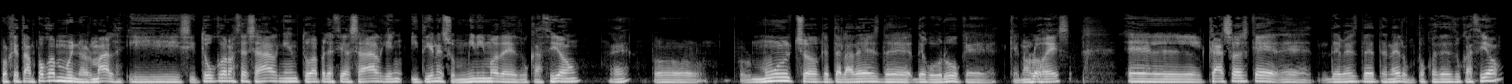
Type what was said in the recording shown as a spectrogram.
porque tampoco es muy normal. Y si tú conoces a alguien, tú aprecias a alguien y tienes un mínimo de educación, ¿eh? por, mucho que te la des de, gurú, que, no lo es, el caso es que eh, debes de tener un poco de educación,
